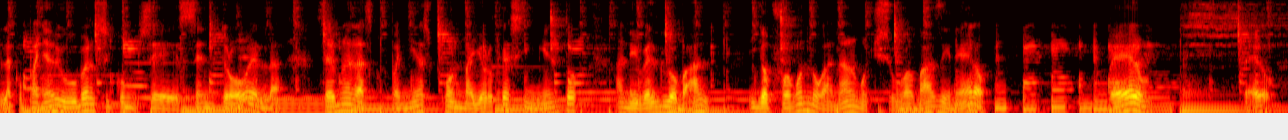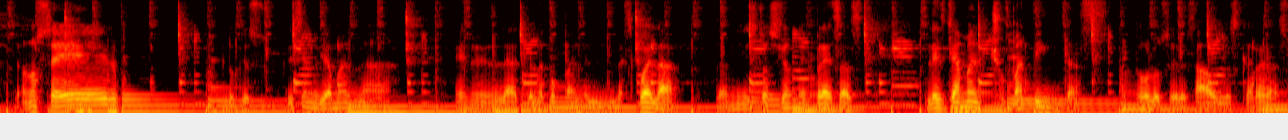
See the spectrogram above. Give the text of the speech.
la compañía de Uber se, centró en ser una de las compañías con mayor crecimiento a nivel global y fue cuando ganaron muchísimo más dinero. Pero, pero, yo no sé lo que dicen, lo llaman en, la, en la escuela de administración de empresas, les llaman chupatintas a todos los egresados de las carreras,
